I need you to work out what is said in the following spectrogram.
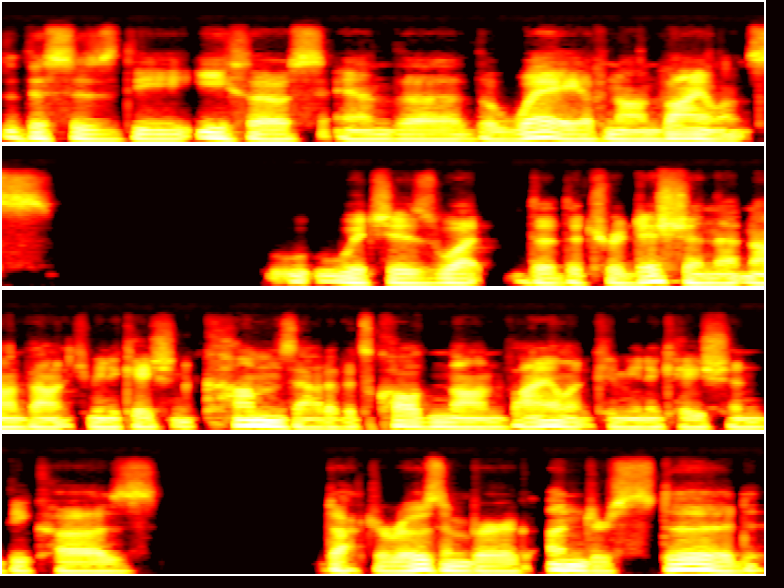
this is the ethos and the the way of nonviolence which is what the the tradition that nonviolent communication comes out of. It's called nonviolent communication because dr rosenberg understood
